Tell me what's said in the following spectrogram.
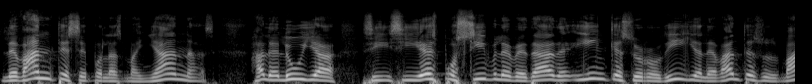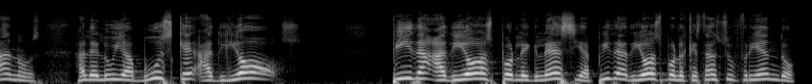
Levántese por las mañanas. Aleluya. Si, si es posible, ¿verdad? Inque su rodilla, levante sus manos. Aleluya. Busque a Dios. Pida a Dios por la iglesia. Pida a Dios por lo que están sufriendo.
